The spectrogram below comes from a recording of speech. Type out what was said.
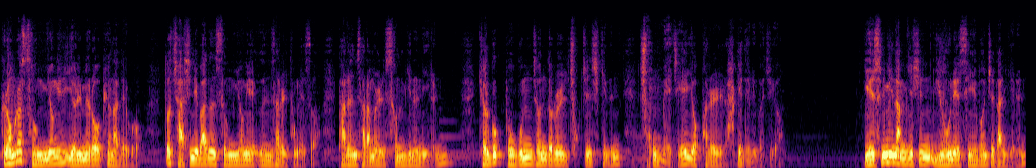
그러므로 성령의 열매로 변화되고 또 자신이 받은 성령의 은사를 통해서 다른 사람을 섬기는 일은 결국 복음 전도를 촉진시키는 촉매제의 역할을 하게 되는 거지요. 예수님이 남기신 유훈의 세 번째 단계는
